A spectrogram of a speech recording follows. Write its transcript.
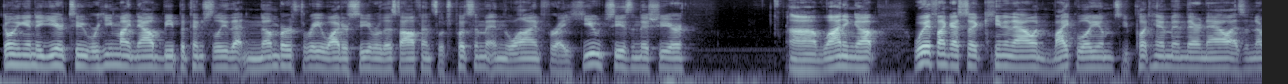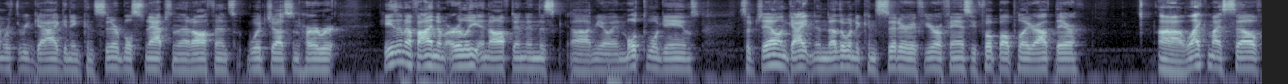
going into year two where he might now be potentially that number three wide receiver of this offense, which puts him in line for a huge season this year. Um, lining up with, like I said, Keenan Allen, Mike Williams. You put him in there now as a number three guy, getting considerable snaps in that offense with Justin Herbert. He's going to find them early and often in this, um, you know, in multiple games. So Jalen Guyton, another one to consider if you're a fantasy football player out there. Uh, like myself,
